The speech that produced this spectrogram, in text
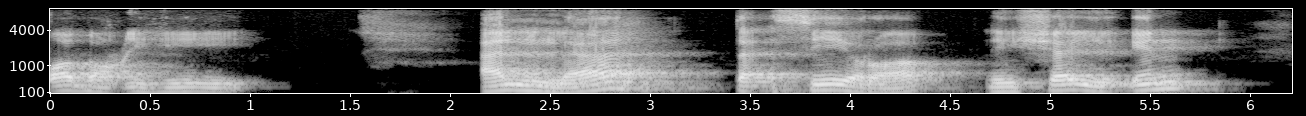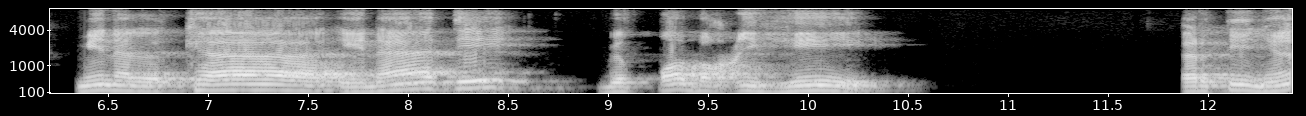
tab'ihi. Alla ta'thira li syai'in min al-kainati bi artinya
